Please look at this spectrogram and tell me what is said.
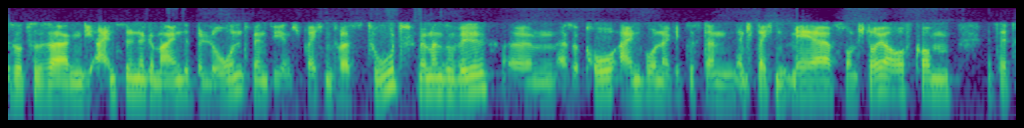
sozusagen die einzelne Gemeinde belohnt, wenn sie entsprechend was tut, wenn man so will. Ähm, also pro Einwohner gibt es dann entsprechend mehr vom Steueraufkommen etc.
